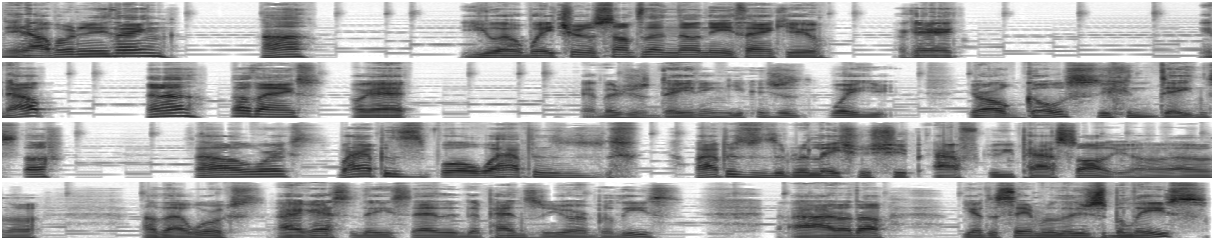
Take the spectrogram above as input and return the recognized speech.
Need help with anything? Huh? You a waitress or something? No need, thank you. Okay. Need help? Huh? No thanks. Okay. Okay, they're just dating? You can just- wait, you, you're all ghosts? You can date and stuff? Is that how it works? What happens- well, what happens- what happens to the relationship after you pass on, you know? I don't know how that works. I guess they said it depends on your beliefs. I don't know. You have the same religious beliefs?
